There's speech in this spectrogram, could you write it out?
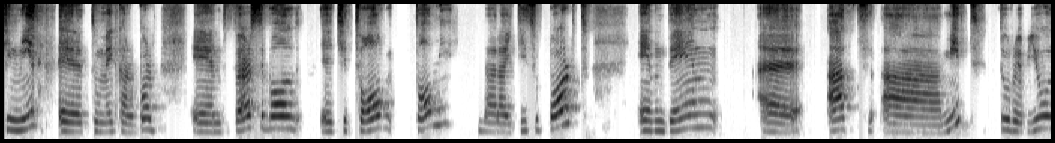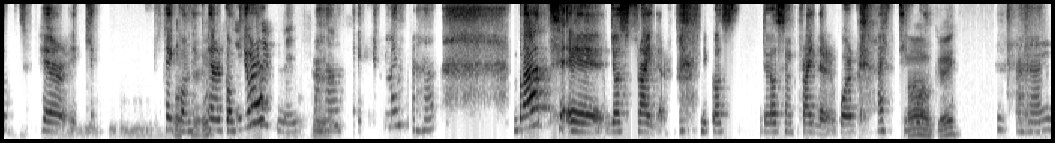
she need uh, to make a report and first of all uh, she told told me that IT support and then uh, at a meet to review her her, okay. her computer equipment, uh -huh, equipment uh -huh. but uh, just Friday because just on Friday work IT oh, work. okay -huh.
